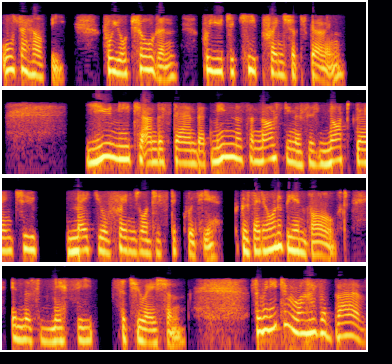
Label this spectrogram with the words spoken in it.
also healthy for your children, for you to keep friendships going, you need to understand that meanness and nastiness is not going to make your friends want to stick with you because they don't want to be involved in this messy situation. So we need to rise above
